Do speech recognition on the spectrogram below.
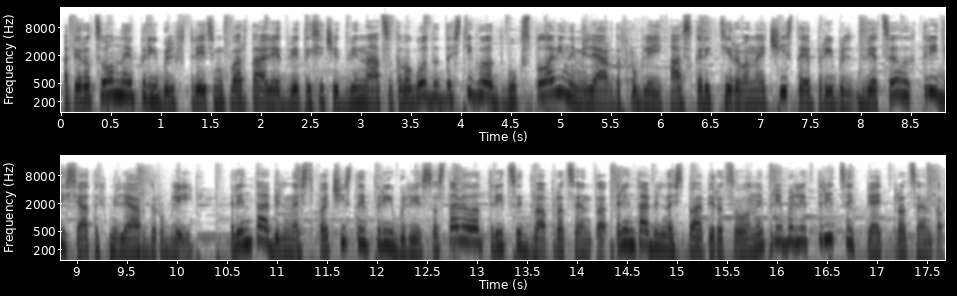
Операционная прибыль в третьем квартале 2012 года достигла 2,5 миллиардов рублей, а скорректированная чистая прибыль 2,3 миллиарда рублей. Рентабельность по чистой прибыли составила 32%, рентабельность по операционной прибыли 35%.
